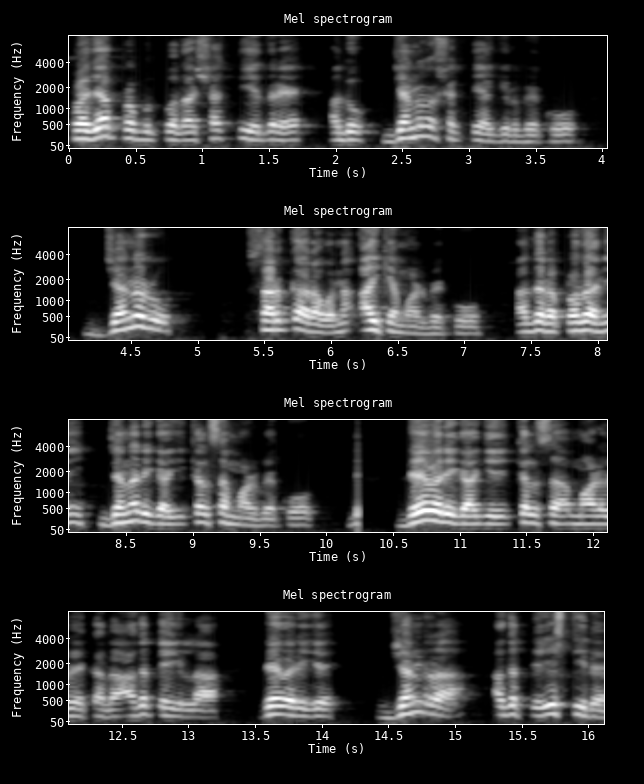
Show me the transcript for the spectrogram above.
ಪ್ರಜಾಪ್ರಭುತ್ವದ ಶಕ್ತಿ ಎಂದರೆ ಅದು ಜನರ ಶಕ್ತಿಯಾಗಿರಬೇಕು. ಜನರು ಸರ್ಕಾರವನ್ನು ಆಯ್ಕೆ ಮಾಡಬೇಕು. ಅದರ ಪ್ರಧಾನಿ ಜನರಿಗಾಗಿ ಕೆಲಸ ಮಾಡಬೇಕು. ದೇವರಿಗಾಗಿ ಕೆಲಸ ಮಾಡಬೇಕಾದ ಅಗತ್ಯ ಇಲ್ಲ. ದೇವರಿಗೆ ಜನರ ಅಗತ್ಯ ಎಷ್ಟಿದೆ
